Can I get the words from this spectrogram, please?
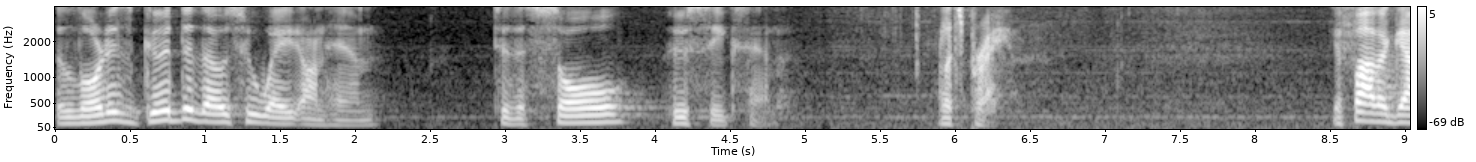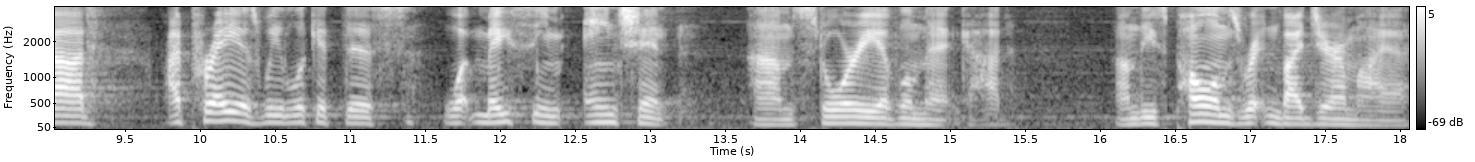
The Lord is good to those who wait on him, to the soul who seeks him. Let's pray. Yeah, Father God, I pray as we look at this, what may seem ancient um, story of lament, God, um, these poems written by Jeremiah,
